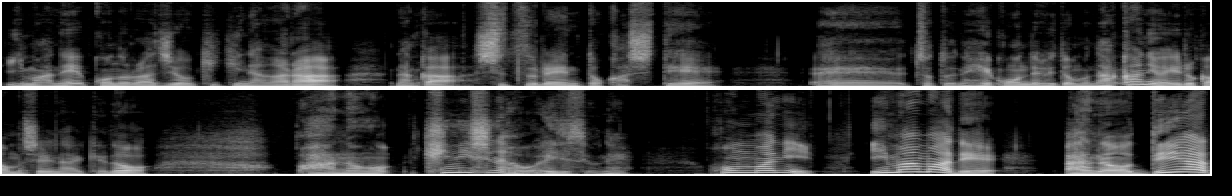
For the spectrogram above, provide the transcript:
今ねこのラジオを聞きながらなんか失恋とかしてえー、ちょっとね、へこんでる人も中にはいるかもしれないけど、あの、気にしない方がいいですよね。ほんまに、今まであの、出会っ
